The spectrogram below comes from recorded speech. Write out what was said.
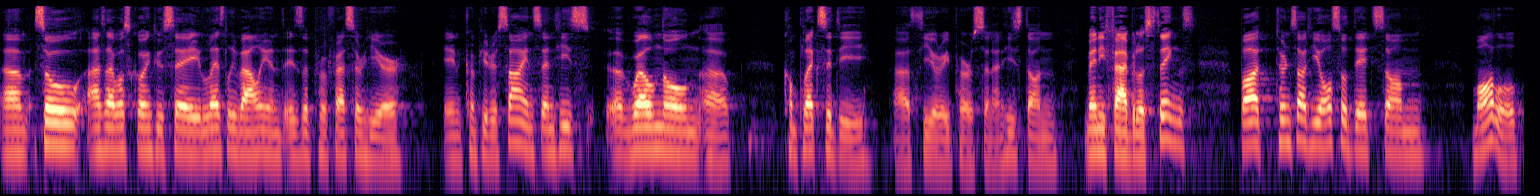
Um, so, as I was going to say, Leslie Valiant is a professor here in computer science, and he's a well-known uh, complexity uh, theory person, and he's done many fabulous things. But turns out he also did some model,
